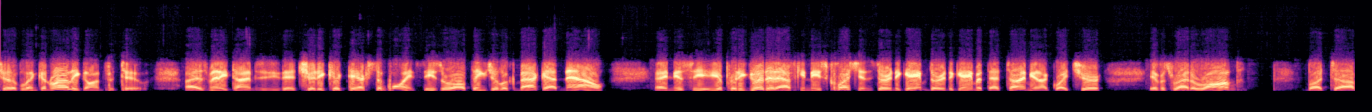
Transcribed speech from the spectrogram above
Should have Lincoln Riley gone for two? Uh, as many times as he did. Should he kick the extra points? These are all things you look back at now, and you see you're pretty good at asking these questions during the game. During the game at that time, you're not quite sure if it's right or wrong, but. uh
